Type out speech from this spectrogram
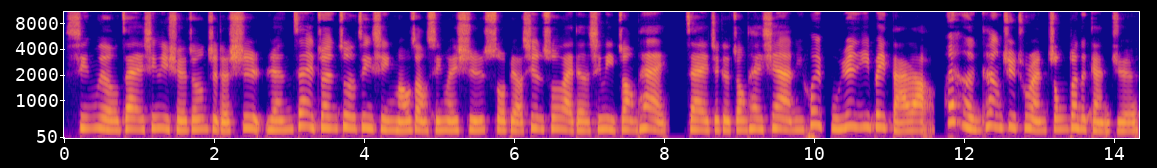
心流在心理学中指的是人在专注进行某种行为时所表现出来的心理状态。在这个状态下，你会不愿意被打扰，会很抗拒突然中断的感觉。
